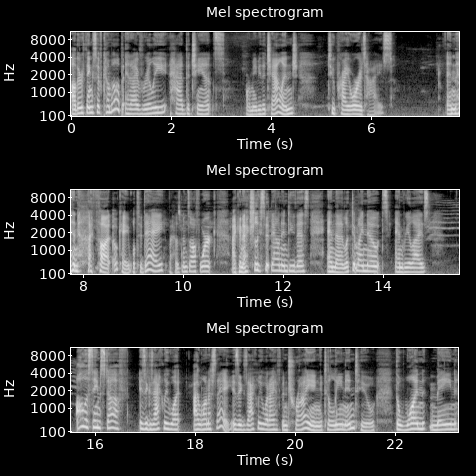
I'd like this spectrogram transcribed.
other things have come up and I've really had the chance or maybe the challenge to prioritize. And then I thought, okay, well, today my husband's off work. I can actually sit down and do this. And then I looked at my notes and realized all the same stuff is exactly what I want to say, is exactly what I have been trying to lean into. The one main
